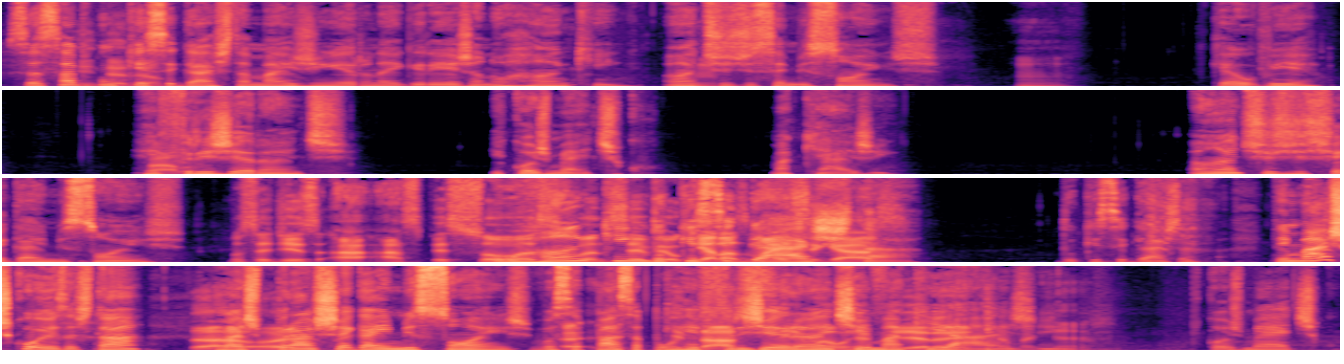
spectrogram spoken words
Você sabe Entendeu? com que se gasta mais dinheiro na igreja, no ranking, antes hum. de ser missões? Hum. Quer ouvir? Fala. Refrigerante e cosmético. Maquiagem. Antes de chegar em missões. Você diz a, as pessoas, quando você vê o que, que elas gasta, mais se gastam. Do que se gasta. Tem mais coisas, tá? tá Mas para chegar em missões, você é, passa por refrigerante, e maquiagem, maquiagem. Cosmético.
